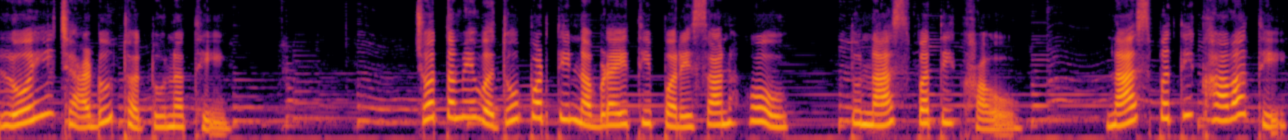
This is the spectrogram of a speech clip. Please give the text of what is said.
લોહી જાડું થતું નથી. જો તમે વધુ પડતી નબળાઈથી પરેશાન હોવ, તો નાસપતી ખાઓ. નાસપતી ખાવાથી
